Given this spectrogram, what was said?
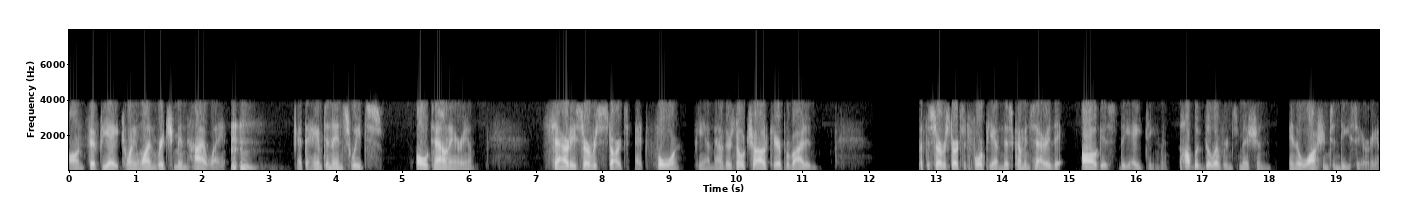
on 5821 Richmond Highway at the Hampton Inn Suites, Old Town area. Saturday service starts at 4 p.m. Now, there's no child care provided, but the service starts at 4 p.m. this coming Saturday, the August the 18th. Public deliverance mission in the Washington D.C. area.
